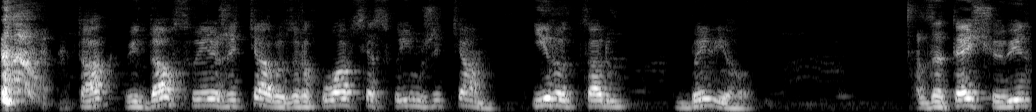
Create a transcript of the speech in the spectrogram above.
Так, віддав своє життя, розрахувався своїм життям. Ірод цар вбив його за те, що він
